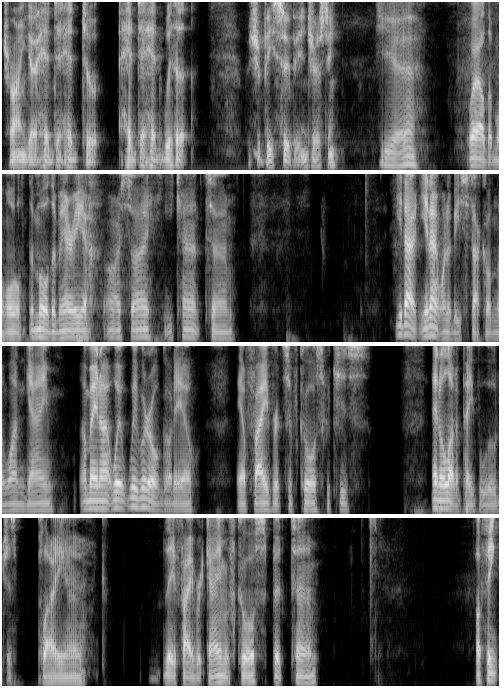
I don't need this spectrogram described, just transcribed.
try and go head to head to head to head with it, which should be super interesting. Yeah. Well, the more the more the merrier, I say. You can't. Um, you don't. You don't want to be stuck on the one game. I mean, I, we we've all got our our favourites, of course, which is, and a lot of people will just play uh, their favourite game, of course. But um, I think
